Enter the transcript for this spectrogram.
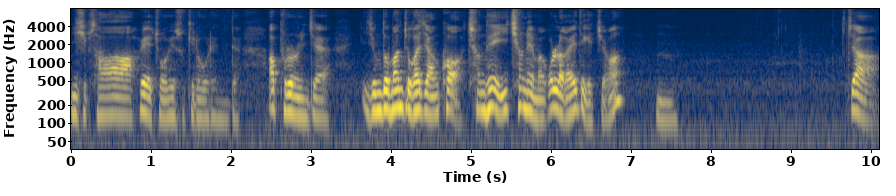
24회 조회수 기록을 했는데 앞으로는 이제 이 정도 만족하지 않고 1000회, 2000회 막 올라가야 되겠죠. 음. 자,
